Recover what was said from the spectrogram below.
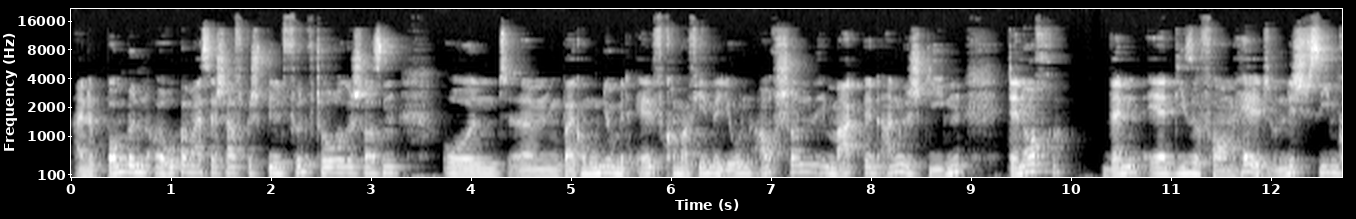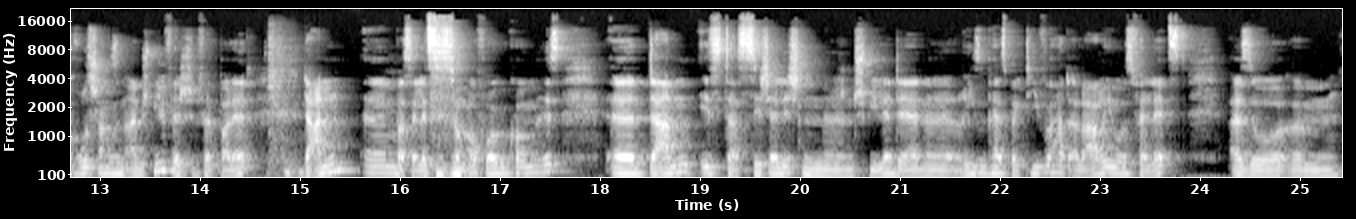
eine Bomben-Europameisterschaft gespielt, fünf Tore geschossen und ähm, bei Comunio mit 11,4 Millionen auch schon im Marktwert angestiegen. Dennoch, wenn er diese Form hält und nicht sieben Großchancen in einem Spiel verballert, dann, ähm, was ja letzte Saison auch vorgekommen ist, äh, dann ist das sicherlich ein, ein, Spieler, der eine Riesenperspektive hat. Alario ist verletzt. Also, ähm,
